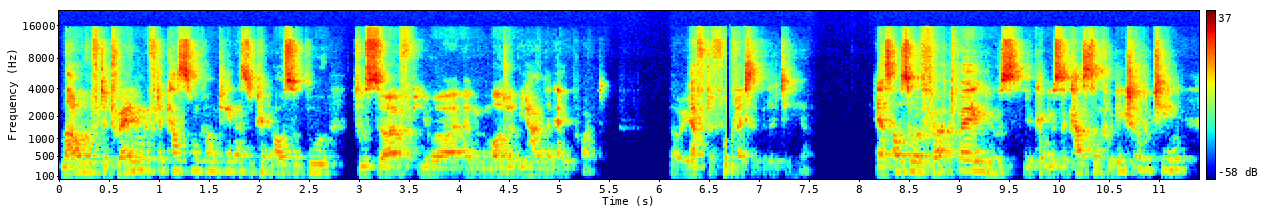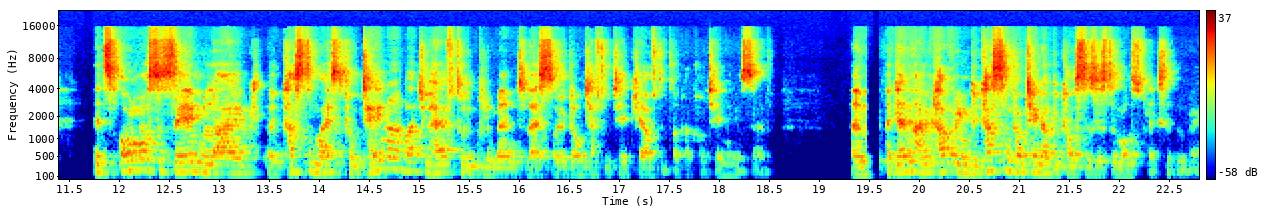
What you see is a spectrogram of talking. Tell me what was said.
now with the training with the custom containers, you can also do to serve your um, model behind an endpoint. So you have the full flexibility here. There's also a third way. Use, you can use a custom prediction routine it's almost the same like a customized container, but you have to implement less, so you don't have to take care of the Docker container yourself. Um, again, I'm covering the custom container because this is the most flexible way.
